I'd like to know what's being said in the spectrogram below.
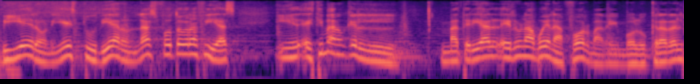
vieron y estudiaron las fotografías y estimaron que el material era una buena forma de involucrar al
